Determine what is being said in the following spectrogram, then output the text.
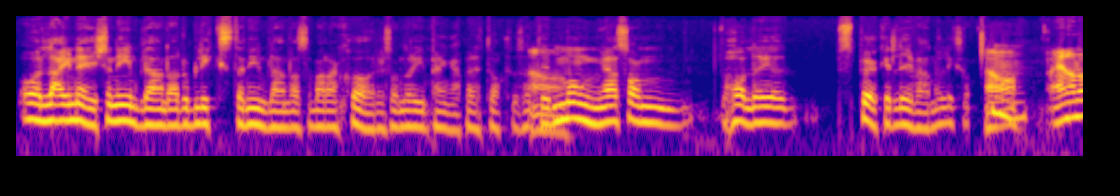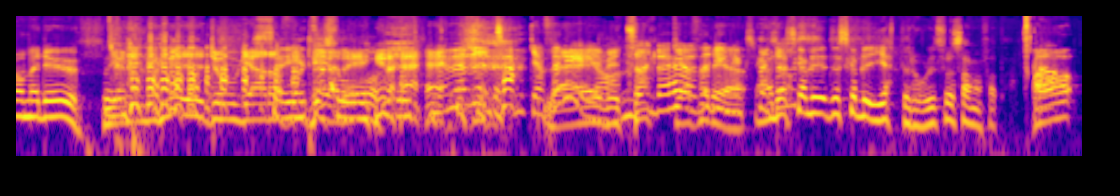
Och Live Nation är inblandad och Blixten är inblandad som arrangörer som drar in pengar på detta också. Så att det Ja. är många som håller spöket livande liksom. Ja, Mm. en av dem är du. Genom en idoga rapportering. Nej, men vi tackar för Nej, det vi tackar för din det. Ja, det, ska bli, det ska bli jätteroligt för att sammanfatta. Ja,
